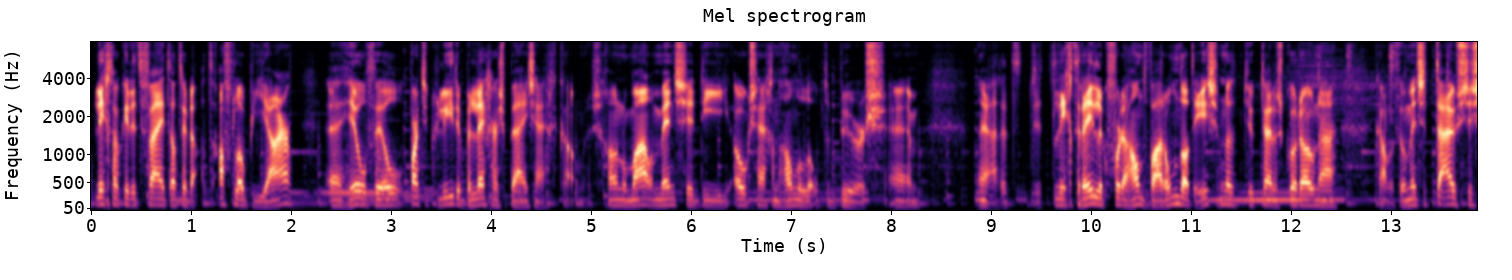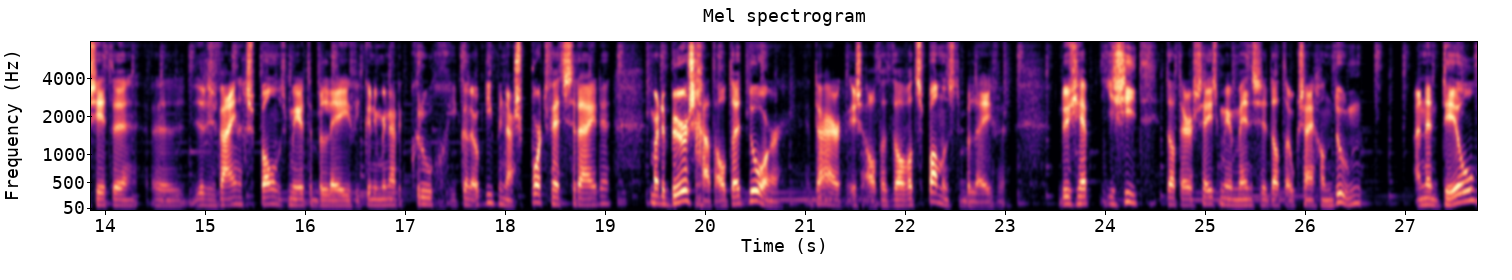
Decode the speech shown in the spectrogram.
ligt ook in het feit dat er het afgelopen jaar uh, heel veel particuliere beleggers bij zijn gekomen. Dus gewoon normale mensen die ook zijn gaan handelen op de beurs. Um, nou ja, dat, ligt redelijk voor de hand waarom dat is. Omdat natuurlijk tijdens corona kwamen veel mensen thuis te zitten. Uh, er is weinig spannends meer te beleven. Je kunt niet meer naar de kroeg. Je kunt ook niet meer naar sportwedstrijden. Maar de beurs gaat altijd door. Daar is altijd wel wat spannends te beleven. Dus je, hebt, je ziet dat er steeds meer mensen dat ook zijn gaan doen. En een deel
